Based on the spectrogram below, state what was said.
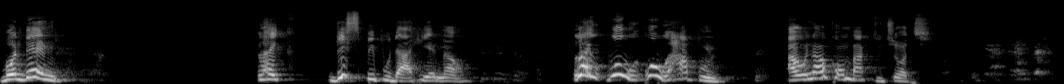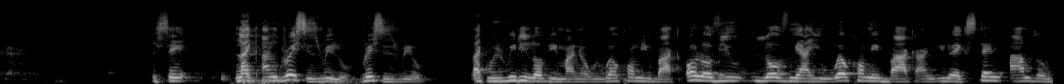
But then, like these people that are here now, like what will, what will happen? I will now come back to church. You say, like, and grace is real. Oh. Grace is real. Like we really love you, Emmanuel. We welcome you back. All of you love me and you welcome me back and you know extend arms of.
